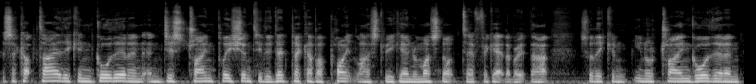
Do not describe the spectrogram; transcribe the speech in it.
it's a cup tie. They can go there and, and just try and play shinty. They did pick up a point last weekend. We must not uh, forget about that. So they can, you know, try and go there and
